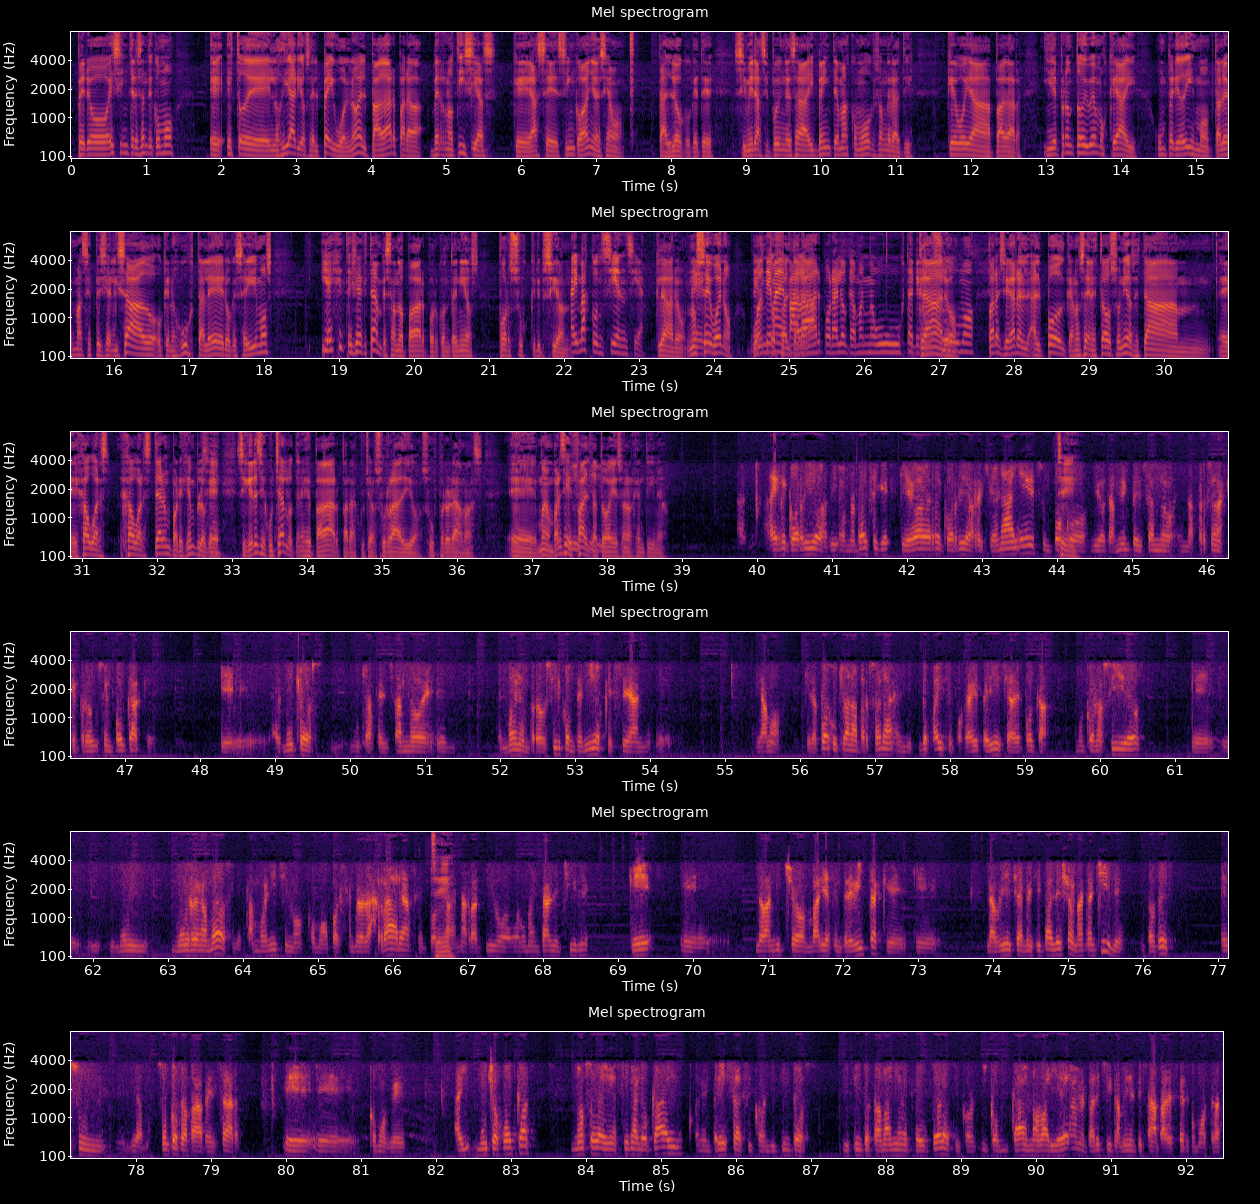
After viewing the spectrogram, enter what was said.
pero es interesante cómo eh, esto de los diarios, el paywall, ¿no? El pagar para ver noticias, que hace cinco años decíamos, estás loco, que te, si mira, si puedo ingresar, hay 20 más como vos que son gratis, ¿qué voy a pagar? Y de pronto hoy vemos que hay un periodismo tal vez más especializado o que nos gusta leer o que seguimos y hay gente ya que está empezando a pagar por contenidos por suscripción. Hay más conciencia. Claro, no sé, bueno, cuánto tema faltará. De pagar por algo que a mí me gusta, que consumo. Para llegar al, podcast, no sé, en Estados Unidos está mm, eh, Howard, Howard Stern, por ejemplo, que si querés escucharlo tenés que pagar para escuchar su radio, sus programas. Eh, bueno, me parece que falta todavía eso en Argentina hay recorridos, digo, me parece que, que, va a haber recorridos regionales, un poco, digo, también pensando en las personas que producen podcast que, hay muchos, muchas pensando en, bueno, en producir contenidos que sean, eh, digamos, que lo pueda escuchar una persona en distintos países, porque hay experiencias de podcast muy conocidos eh, y, muy muy renombrados y que están buenísimos, como por ejemplo Las Raras, el podcast narrativo documental de Chile, que eh, lo han dicho en varias entrevistas que, que la audiencia principal de ellos no está en Chile. Entonces, es un, digamos, son cosas para pensar. Eh, eh, como que hay muchos podcasts, no solo en escena local, con empresas y con distintos distintos tamaños de productoras y con, y con cada vez más variedad, me parece que también empiezan a aparecer como otras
